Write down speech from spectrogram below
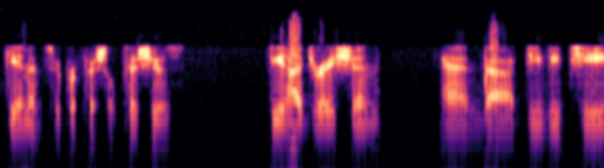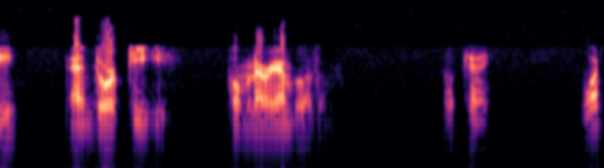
skin and superficial tissues, dehydration, and uh, DVT and or PE, pulmonary embolism. Okay. What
